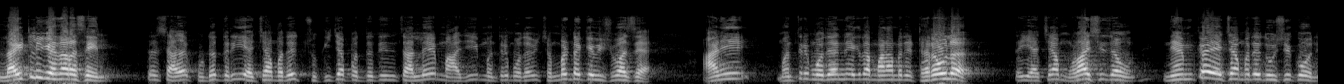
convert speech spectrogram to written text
लाईटली घेणार असेल तर शा कुठंतरी याच्यामध्ये चुकीच्या पद्धतीने चालले माझी मंत्री महोदय शंभर टक्के विश्वास आहे. आणि मंत्री महोदयांनी एकदा मनामध्ये ठरवलं तर याच्या मुळाशी जाऊन नेमकं याच्यामध्ये दोषी कोण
